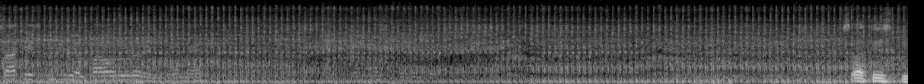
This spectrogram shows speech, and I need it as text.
सात एक पी डिझेल पॉवर उडर आहे सात H P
